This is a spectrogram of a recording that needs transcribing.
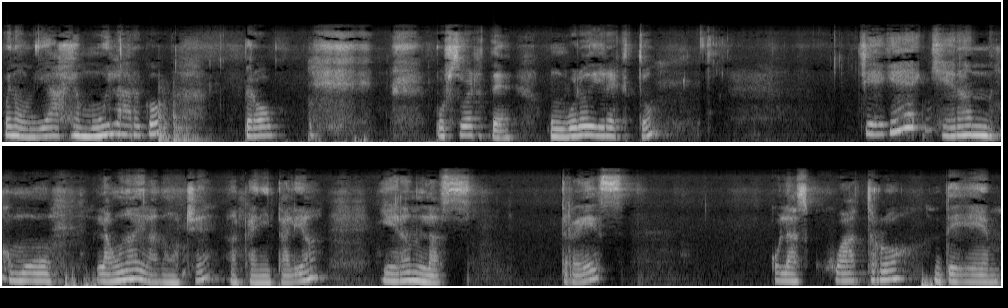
Bueno, un viaje muy largo, pero por suerte un vuelo directo Llegué que eran como la una de la noche acá en Italia y eran las tres o las cuatro de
